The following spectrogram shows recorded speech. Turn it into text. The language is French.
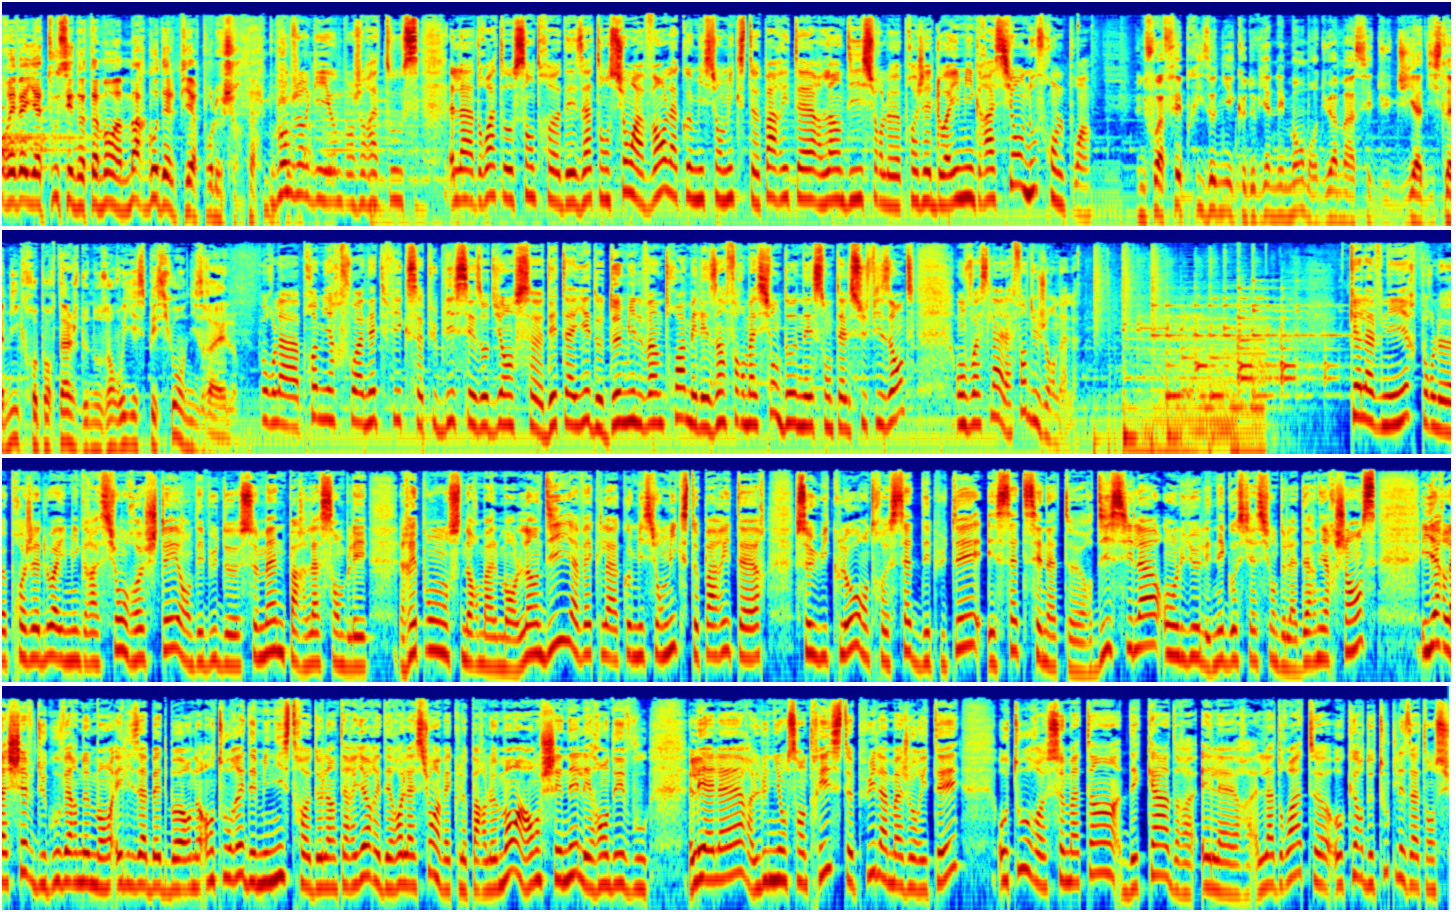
Bon réveil à tous et notamment à Margot Delpierre pour le journal. Bonjour, bonjour Guillaume, bonjour à tous. La droite au centre des attentions avant la commission mixte paritaire lundi sur le projet de loi immigration. Nous ferons le point. Une fois faits prisonniers, que deviennent les membres du Hamas et du djihad islamique? Reportage de nos envoyés spéciaux en Israël. Pour la première fois, Netflix publie ses audiences détaillées de 2023, mais les informations données sont-elles suffisantes? On voit cela à la fin du journal. Quel avenir pour le projet de loi immigration rejeté en début de semaine par l'Assemblée? Réponse normalement lundi avec la commission mixte paritaire, ce huis clos entre sept députés et sept sénateurs. D'ici là ont lieu les négociations de la dernière chance. Hier, la chef du gouvernement, Elisabeth Borne, entourée des ministres de l'Intérieur et des Relations avec le Parlement, a enchaîné les rendez-vous. Les LR, l'Union centriste, puis la majorité. Autour ce matin des cadres LR, la droite au cœur de toutes les attentions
